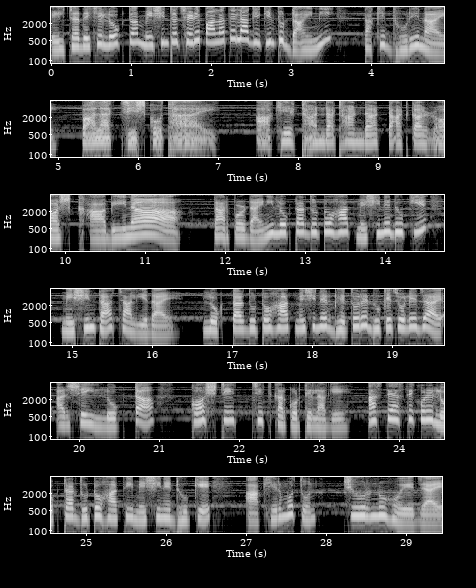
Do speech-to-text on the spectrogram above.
এইটা দেখে লোকটা মেশিনটা ছেড়ে পালাতে লাগে, কিন্তু ডাইনি তাকে ধরে নেয়। পালাচ্ছিস কোথায়? আখের ঠান্ডা ঠান্ডা টাটকা রস খাবি না। তারপর ডাইনি লোকটার দুটো হাত মেশিনে ঢুকিয়ে মেশিনটা চালিয়ে দেয়। লোকটার দুটো হাত মেশিনের ভেতরে ঢুকে চলে যায় আর সেই লোকটা কষ্টে চিৎকার করতে লাগে। আস্তে আস্তে করে লোকটার দুটো হাতই মেশিনে ঢুকে আখের মতন চূর্ণ হয়ে যায়।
